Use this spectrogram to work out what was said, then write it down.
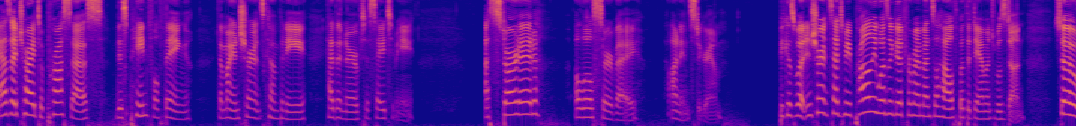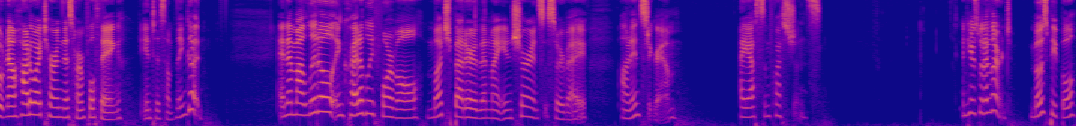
As I tried to process this painful thing that my insurance company had the nerve to say to me, I started a little survey on Instagram. Because what insurance said to me probably wasn't good for my mental health, but the damage was done. So now, how do I turn this harmful thing into something good? And in my little, incredibly formal, much better than my insurance survey on Instagram, I asked some questions. And here's what I learned most people,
